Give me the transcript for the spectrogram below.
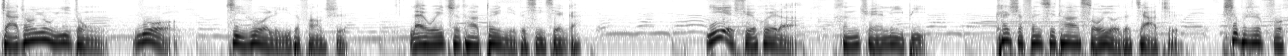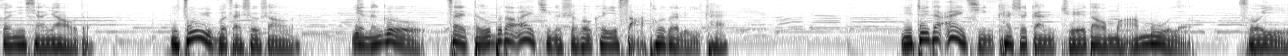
假装用一种若即若离的方式，来维持他对你的新鲜感。你也学会了衡权利弊，开始分析他所有的价值，是不是符合你想要的。你终于不再受伤了，也能够在得不到爱情的时候，可以洒脱的离开。你对待爱情开始感觉到麻木了，所以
